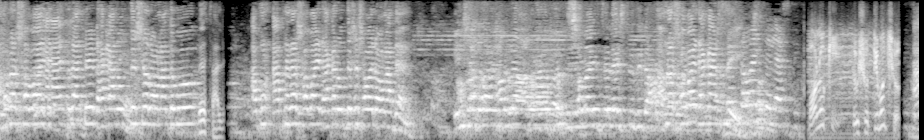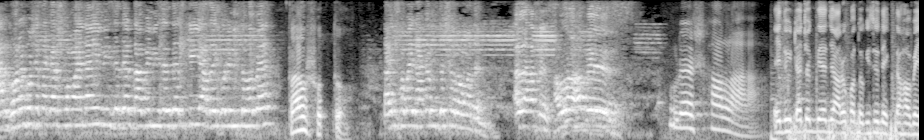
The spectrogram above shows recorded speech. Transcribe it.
আমরা সবাই আজ রাতে ঢাকার উদ্দেশ্যে রওনা দেবো। আপনারা সবাই ঢাকার উদ্দেশ্যে সবাই রওনা দেন। ইনশাআল্লাহ সবাই চলে এসছি আমরা সবাই ঢাকা আসছি। সবাই চলে আসবে বলো কি তুমি সত্যি বলছো? আর ঘরে বসে থাকার সময় নাই নিজেদের দাবি নিজেদেরকেই আদায় করে নিতে হবে। তাও সত্য। তাই সবাই ঢাকার উদ্দেশ্যে রওনা দেন। আল্লাহ হাফেজ। আল্লাহ হাফেজ। পুরে শালা। এই দুইটা চোখ দিয়ে যে আরও কত কিছু দেখতে হবে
